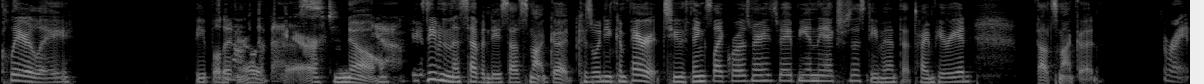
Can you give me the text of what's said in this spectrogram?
clearly, people didn't Not really care. No, Yeah. because even in the seventies, that's not good. Because when you compare it to things like Rosemary's Baby and The Exorcist, even at that time period, that's not good. Right.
